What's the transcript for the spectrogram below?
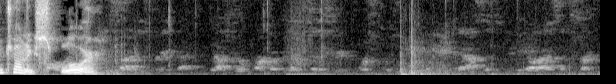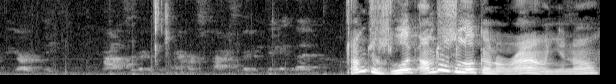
if they captured a I'm just look. I'm just looking around, you know.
